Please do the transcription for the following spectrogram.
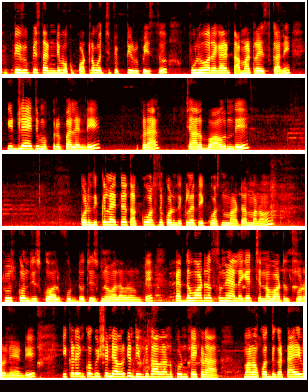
ఫిఫ్టీ రూపీస్ అండి. ఒక పొట్లం వచ్చి ఫిఫ్టీ రూపీస్. పులిహోర కానీ టమాటా రైస్ కానీ ఇడ్లీ అయితే ముప్పై రూపాయలండి. ఇక్కడ చాలా బాగుంది. కొన్ని దిక్కులు అయితే తక్కువ వస్తుంది కొన్ని దిక్కులు అయితే ఎక్కువ వస్తుంది అన్నమాట. మనం చూసుకొని తీసుకోవాలి. ఫుడ్ తీసుకునే వాళ్ళు ఎవరు ఉంటే పెద్ద వాటర్స్ ఉన్నాయి అలాగే చిన్న వాటర్స్ కూడా ఉన్నాయండి. ఇక్కడ ఇంకొక విషయం ఎవరికైనా టిఫిన్ కావాలనుకుంటే ఇక్కడ మనం కొద్దిగా టైం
